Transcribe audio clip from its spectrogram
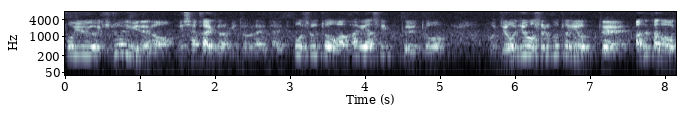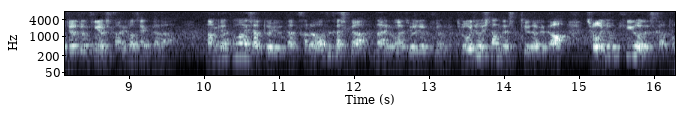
こういう広い意味での社会から認められたいこうすると分かりやすいというと上場することによってわずかの上場企業しかありませんから何百万社という中からわずかしかないのが上場企業で上場したんですっていうだけであ上場企業ですかと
